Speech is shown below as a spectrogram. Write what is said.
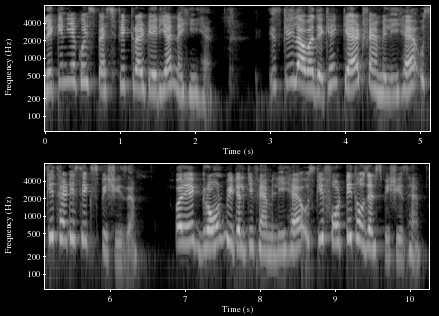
लेकिन ये कोई स्पेसिफिक क्राइटेरिया नहीं है। इसके अलावा देखें कैट फैमिली है, उसकी थर्टी सिक्स स्पीशीज़ है। और एक ग्राउंड बीटल की फैमिली है, उसकी फोर्टी थाउज़ेंड स्पीशीज़ हैं।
